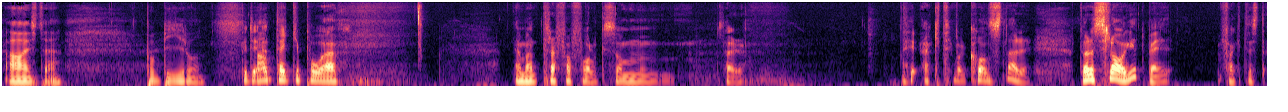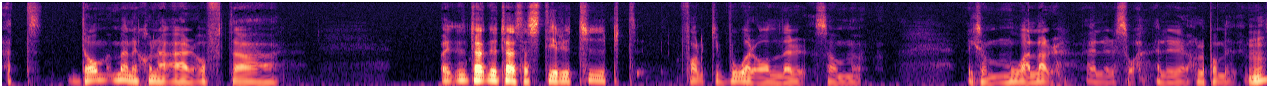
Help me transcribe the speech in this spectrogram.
Ja, just det. På byrån. För det, Ja. Jag tänker på eh, när man träffar folk som så här, det är aktiva konstnärer. Då har det slagit mig faktiskt att de människorna är ofta... Nu tar, nu tar jag så här stereotypt folk i vår ålder som liksom målar eller så. Eller håller på med Mm.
